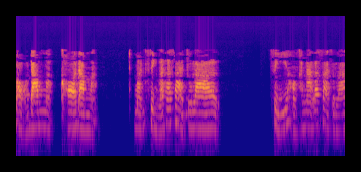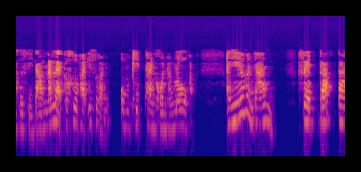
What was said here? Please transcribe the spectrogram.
สอดำอะ คอดำอะ เหมือนสิ่งรัฐศาสตร์จุฬาสีของคณะรัฐศาสตร์จุฬาคือสีดำนั่นแหละก็คือพระอิศวรอมพิษแทนคนทั้งโลกอะ อันนี้ก็เหมือนกันเฟดรับตรา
